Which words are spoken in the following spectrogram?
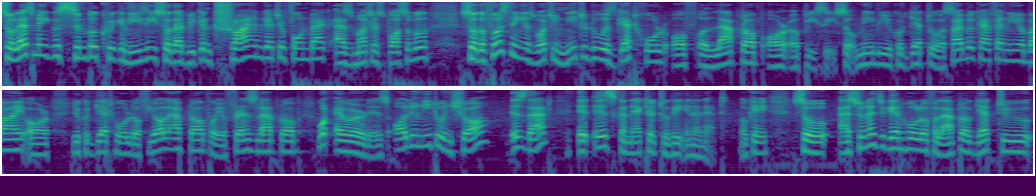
So let's make this simple, quick and easy so that we can try and get your phone back as much as possible. So the first thing is what you need to do is get hold of a laptop or a PC. So maybe you could get to a cyber cafe nearby or you could get hold of your laptop or your friend's laptop, whatever it is. All you need to ensure is that it is connected to the internet okay? So as soon as you get hold of a laptop get to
